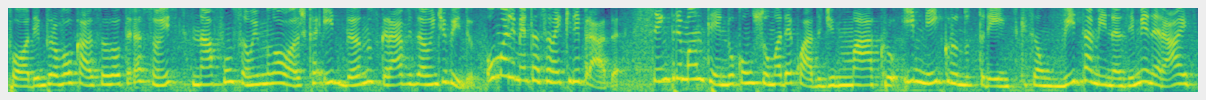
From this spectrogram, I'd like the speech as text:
podem provocar essas alterações na função imunológica e danos graves ao indivíduo. Uma alimentação equilibrada, sempre mantendo o consumo adequado de macro e micronutrientes, que são vitaminas e minerais,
